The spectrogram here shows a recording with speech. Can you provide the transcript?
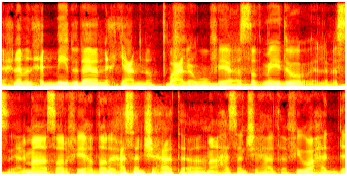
إحنا بنحب ميدو دائما بنحكي عنه على العموم. فيها قصة ميدو اللي بس يعني ما صار فيها ضرب. حسن شحاتة آه. مع حسن شحاتة. في واحد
